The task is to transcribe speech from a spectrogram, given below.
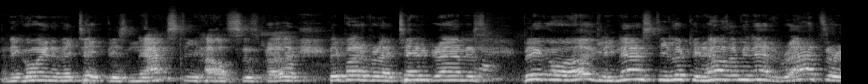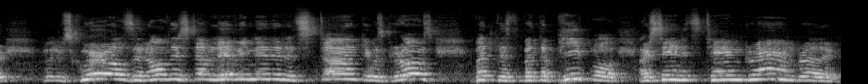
and they go in and they take these nasty houses, brother. They bought it for like 10 grand, this Yeah. big old ugly, nasty looking house. I mean, it had rats or squirrels and all this stuff living in it. It stunk. It was gross. But the, but the people are saying it's 10 grand, brother.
